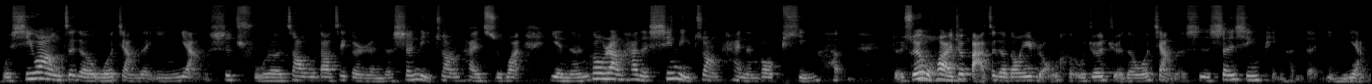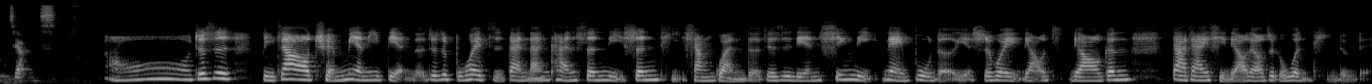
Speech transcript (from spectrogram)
我希望这个我讲的营养是除了照顾到这个人的生理状态之外，也能够让他的心理状态能够平衡。对，所以我后来就把这个东西融合，我就会觉得我讲的是身心平衡的营养这样子。哦，就是比较全面一点的，就是不会只单单看生理身体相关的，就是连心理内部的也是会聊聊，跟大家一起聊聊这个问题，对不对？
